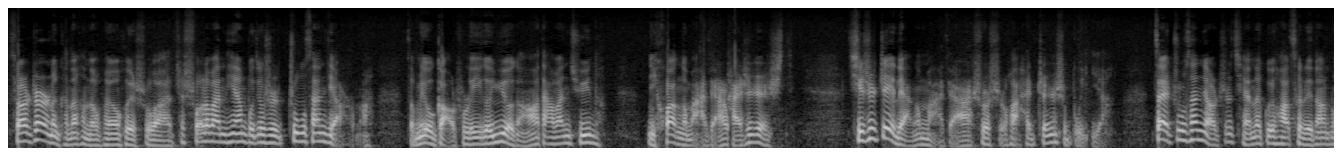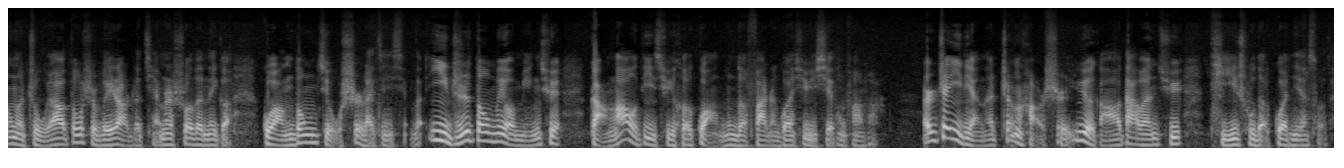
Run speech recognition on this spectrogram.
说到这儿呢，可能很多朋友会说啊，这说了半天不就是珠三角吗？怎么又搞出了一个粤港澳大湾区呢？你换个马甲还是认识你。其实这两个马甲，说实话还真是不一样。在珠三角之前的规划策略当中呢，主要都是围绕着前面说的那个广东九市来进行的，一直都没有明确港澳地区和广东的发展关系与协同方法。而这一点呢，正好是粤港澳大湾区提出的关键所在。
